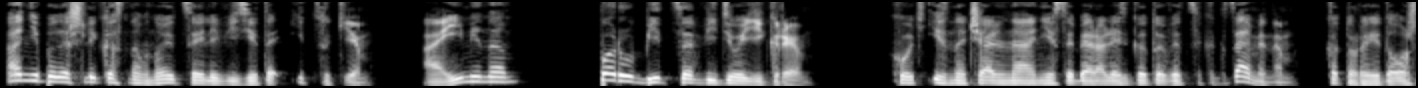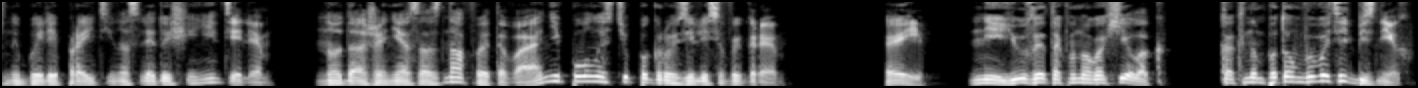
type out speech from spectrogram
они подошли к основной цели визита Ицуки, а именно порубиться в видеоигры. Хоть изначально они собирались готовиться к экзаменам, которые должны были пройти на следующей неделе, но даже не осознав этого, они полностью погрузились в игры. «Эй, не юзай так много хилок! Как нам потом выводить без них?»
